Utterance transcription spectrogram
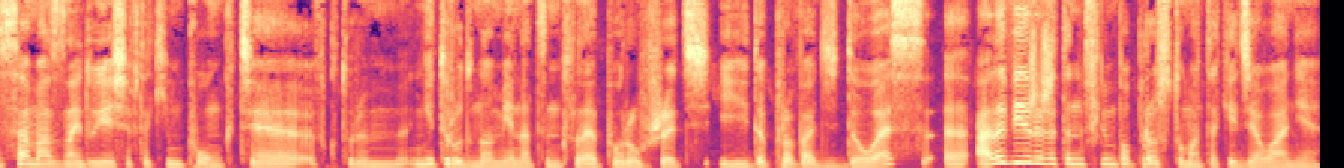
sama znajduję się w takim punkcie, w którym nie trudno mnie na tym tle poruszyć i doprowadzić do łez, ale wierzę, że ten film po prostu ma takie działanie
